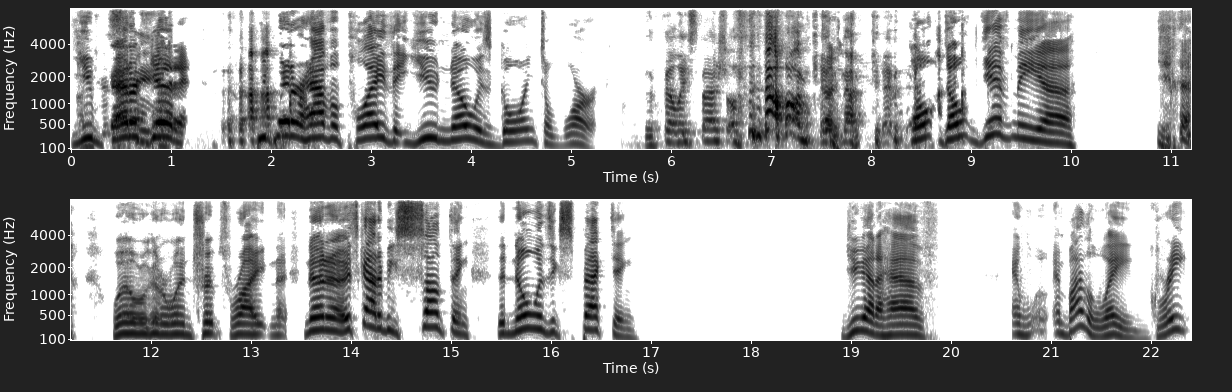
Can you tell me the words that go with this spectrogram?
You better saying. get it. You better have a play that you know is going to work. The Philly special. no, I'm kidding. I'm kidding. Don't don't give me uh yeah, well, we're gonna run trips right. No, no, no, it's gotta be something that no one's expecting. You gotta have and and by the way, great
